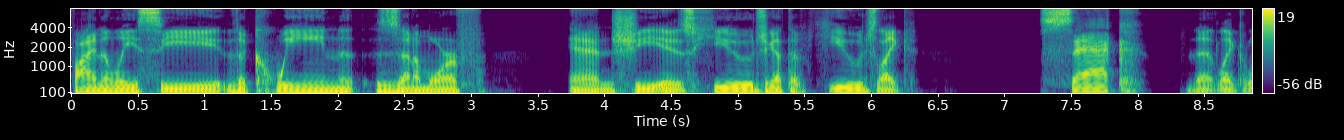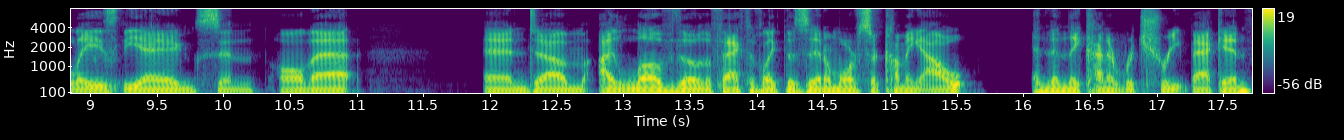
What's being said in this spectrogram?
finally see the queen xenomorph. And she is huge. She got the huge like sack that like lays the eggs and all that. And um, I love though the fact of like the xenomorphs are coming out and then they kind of retreat back in.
